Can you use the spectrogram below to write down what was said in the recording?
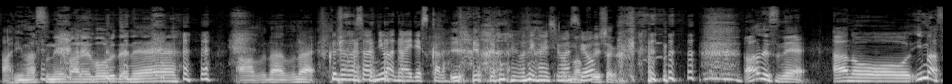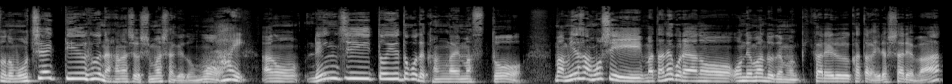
ありますね、バレーボールでね。危ない危ない。福永さんにはないですから。はい お願いしますよ。あのですね、あのー今その持ち合いっていう風な話をしましたけども、はい。あの、レンジというところで考えますと、まあ皆さんもし、またね、これあの、オンデマンドでも聞かれる方がいらっしゃれば、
